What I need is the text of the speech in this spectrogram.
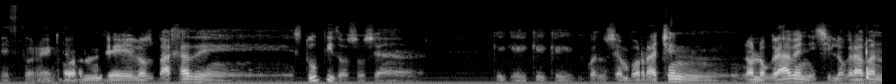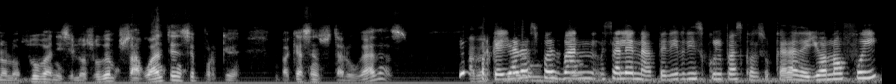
Es correcto. donde los baja de estúpidos, o sea, que, que- que- que cuando se emborrachen no lo graben, y si lo graban no lo suban, y si lo suben, pues aguántense porque para qué hacen sus tarugadas. Porque ya después van, salen a pedir disculpas con su cara de yo no fui.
